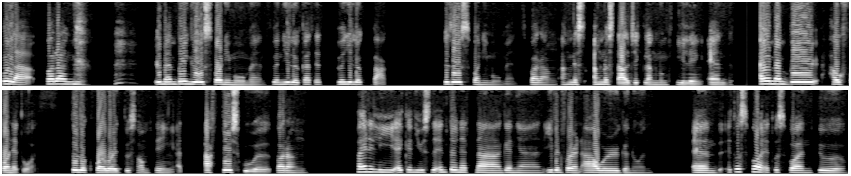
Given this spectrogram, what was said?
wala, parang remembering those funny moments when you look at it, when you look back to those funny moments, parang ang, nos- ang nostalgic lang nung feeling and I remember how fun it was to look forward to something at after school. Parang finally I can use the internet na ganyan even for an hour ganon. And it was fun. It was fun to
